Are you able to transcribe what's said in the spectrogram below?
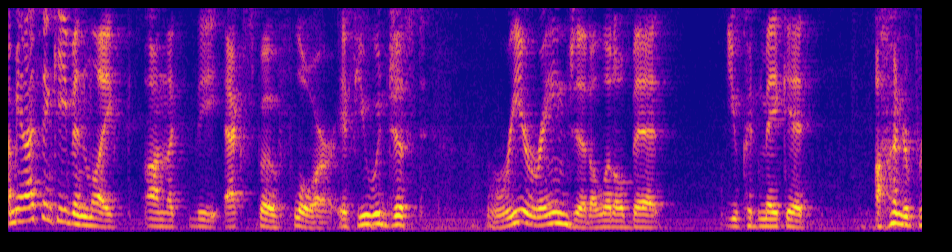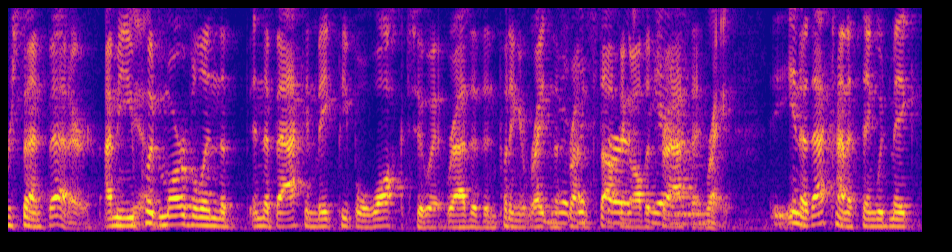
I mean, I think even like on the the expo floor, if you would just rearrange it a little bit, you could make it hundred percent better. I mean, you Yeah. put Marvel in the in the back and make people walk to it rather than putting it right in the Yeah, front, and stopping all the yeah. traffic. right. You know that kind of thing would make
